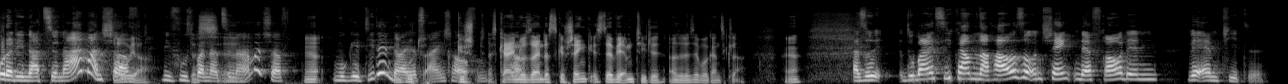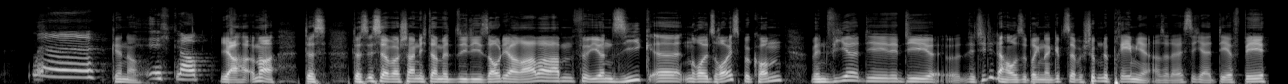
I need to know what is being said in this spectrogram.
Oder die Nationalmannschaft, Oh ja. die Fußballnationalmannschaft. ja. Wo geht die denn da Gut, jetzt einkaufen? Das kann ja nur sein, das Geschenk ist der WM-Titel. Also das ist ja wohl ganz klar. Ja. Also du meinst, die kamen nach Hause und schenken der Frau den WM-Titel? Nee, Genau. ich glaube, Ja, immer. Das, das ist ja wahrscheinlich damit, die, die Saudi-Araber haben für ihren Sieg äh, einen Rolls-Royce bekommen. Wenn wir die, die, die Titel nach Hause bringen, dann gibt es ja bestimmt eine Prämie. Also da lässt sich ja DFB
